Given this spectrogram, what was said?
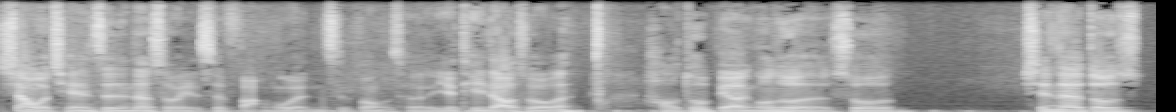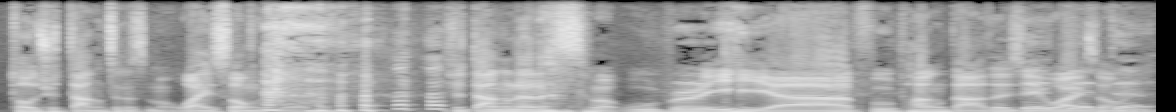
像我前一阵子那时候也是访问纸风车，也提到说，嗯，好多表演工作者说，现在都都去当这个什么外送员，去当了什么 Uber E 啊、富邦达这些外送员。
